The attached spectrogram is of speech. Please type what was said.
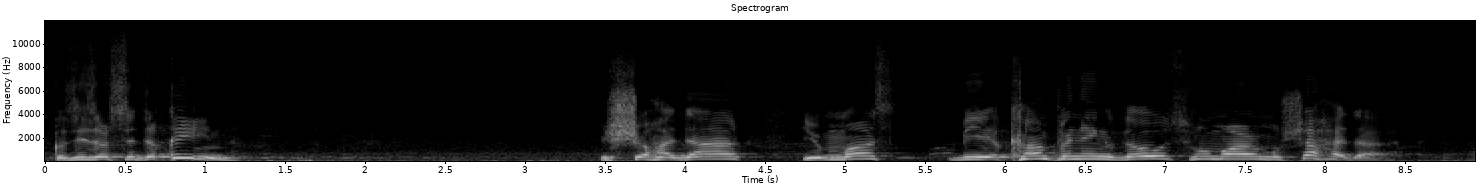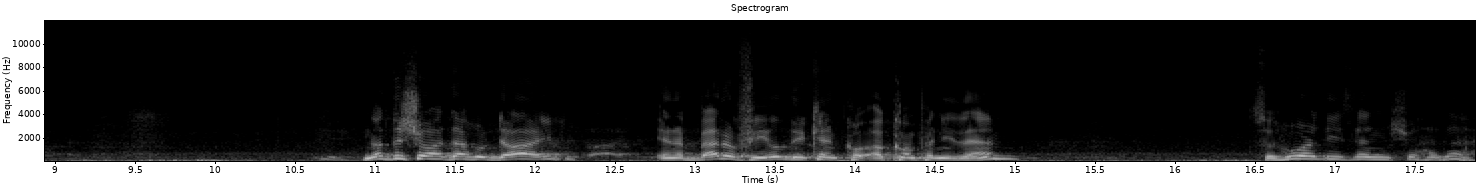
because these are Siddiqeen. Shuhada you must be accompanying those whom are mushahada. Not the shuhada who died in a battlefield you can't accompany them. So who are these then shuhada?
